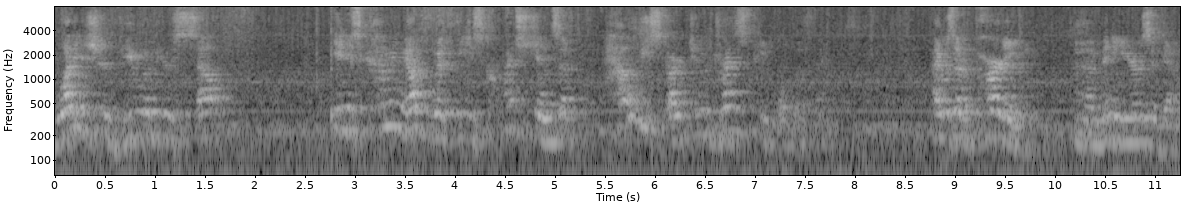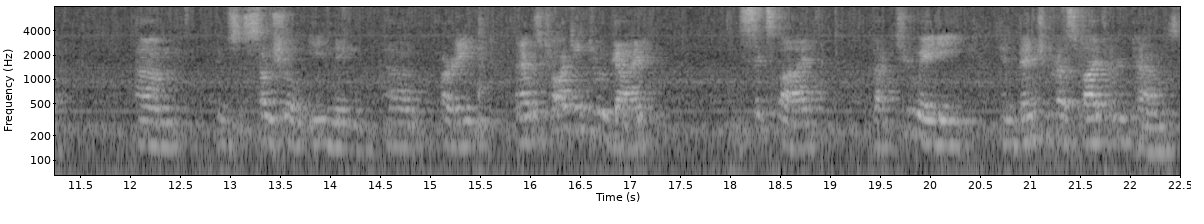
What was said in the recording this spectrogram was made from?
What is your view of yourself? It is coming up with these questions of how we start to address people with things. I was at a party uh, many years ago. Um, it was a social evening uh, party, and I was talking to a guy, 6'5", about 280, and bench press 500 pounds.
